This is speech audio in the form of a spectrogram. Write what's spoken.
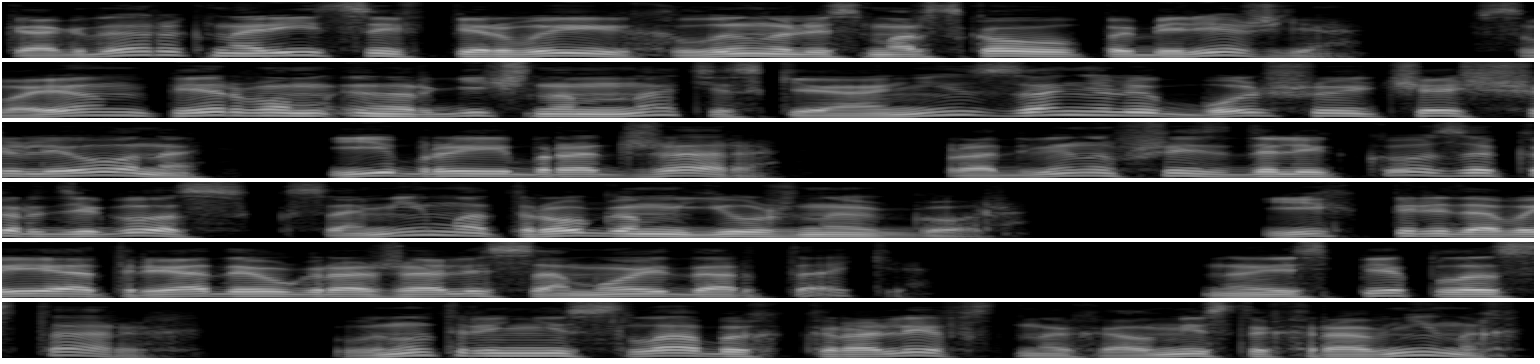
Когда ракнорийцы впервые хлынули с морского побережья, в своем первом энергичном натиске они заняли большую часть Шелеона, Ибры и Браджара, продвинувшись далеко за Кардигос, к самим отрогам южных гор. Их передовые отряды угрожали самой Дартаке. Но из пепла старых, внутренне слабых королевств на холмистых равнинах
